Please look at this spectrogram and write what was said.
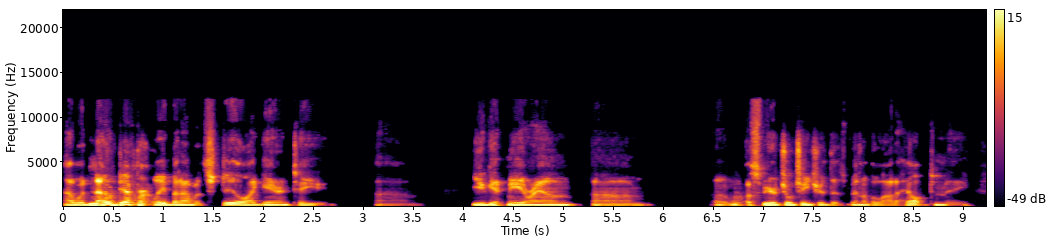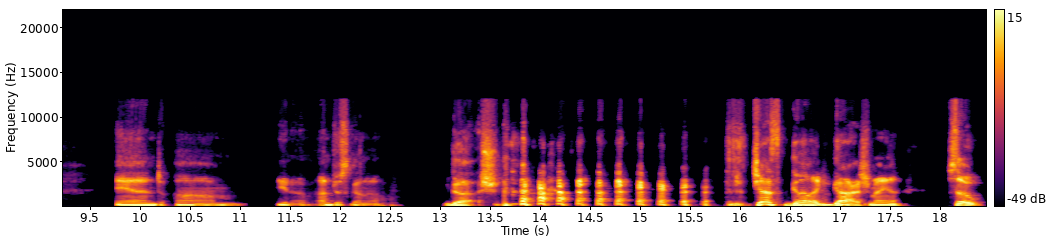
I would know differently, but I would still, I guarantee you, um, you get me around um, a, spiritual teacher that's been of a lot of help to me. And, um, you know, I'm just going to gush. just gonna gush, man. So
